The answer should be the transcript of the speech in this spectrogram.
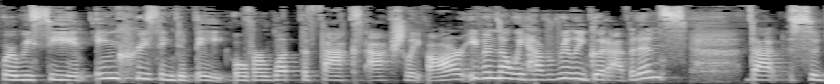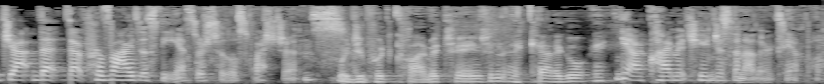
where we see an increasing debate over what the facts actually are, even though we have really good evidence that suggest that, that provides us the answers to those questions. Would you put climate change in that category? Yeah, climate change is another example.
